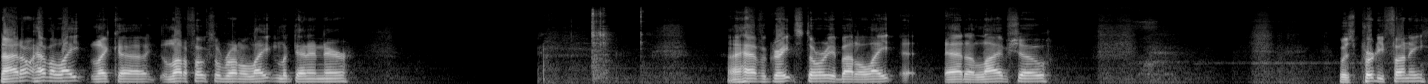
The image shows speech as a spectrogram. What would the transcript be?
Now I don't have a light, like uh, a lot of folks will run a light and look down in there. I have a great story about a light at a live show was pretty funny,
